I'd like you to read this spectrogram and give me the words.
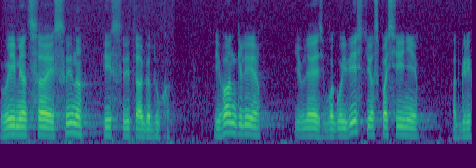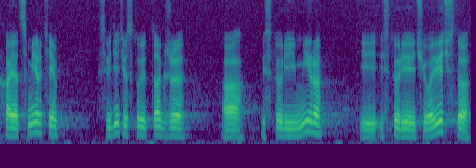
Во имя Отца и Сына и Святаго Духа. Евангелие, являясь благой вестью о спасении от греха и от смерти, свидетельствует также о истории мира и истории человечества,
